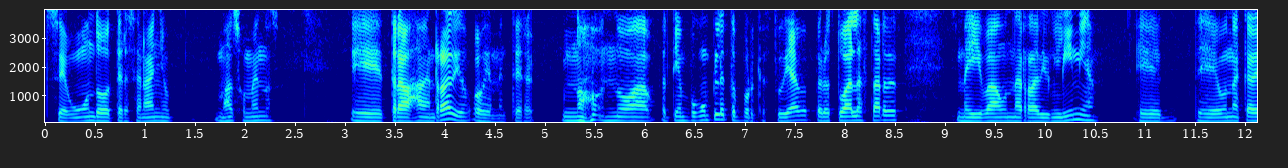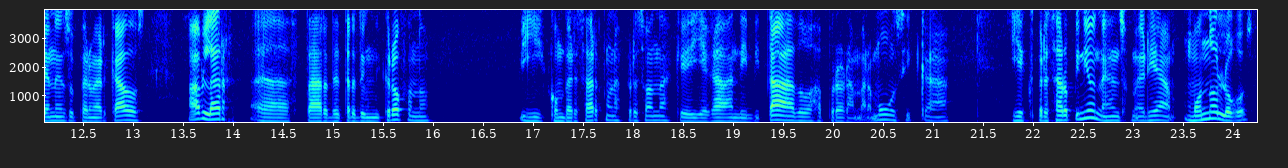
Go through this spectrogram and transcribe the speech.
segundo o tercer año, más o menos. Eh, trabajaba en radio, obviamente era no, no a, tiempo completo porque estudiaba, pero todas las tardes me iba a una radio en línea eh, de una cadena de supermercados a hablar, a estar detrás de un micrófono y conversar con las personas que llegaban de invitados, a programar música y expresar opiniones, en su mayoría monólogos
